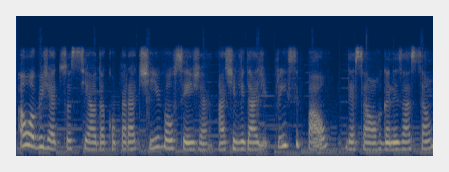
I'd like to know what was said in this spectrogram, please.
ao objeto social da cooperativa, ou seja, a atividade principal dessa organização,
